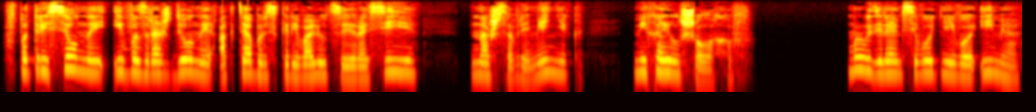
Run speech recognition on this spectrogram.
в потрясенной и возрожденной Октябрьской революции России наш современник Михаил Шолохов. Мы выделяем сегодня его имя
